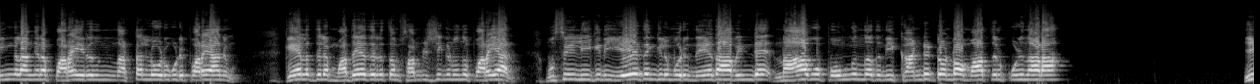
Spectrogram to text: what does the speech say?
നിങ്ങൾ അങ്ങനെ പറയരുതെന്ന് നട്ടല്ലോടുകൂടി പറയാനും കേരളത്തിലെ മതേതരത്വം സംരക്ഷിക്കണമെന്ന് പറയാൻ മുസ്ലിം ലീഗിന് ഏതെങ്കിലും ഒരു നേതാവിന്റെ നാവ് പൊങ്ങുന്നത് നീ കണ്ടിട്ടുണ്ടോ മാത്തിൽ കുഴിനാടാ? ഈ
